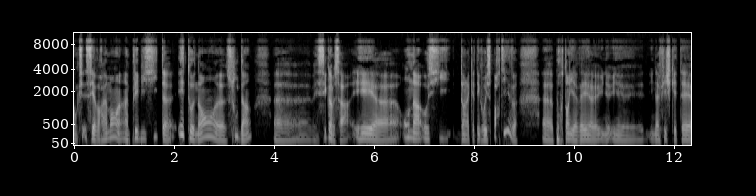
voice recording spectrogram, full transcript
Donc c'est vraiment un plébiscite étonnant, soudain. c'est comme ça. Et on a aussi dans la catégorie sportive. Pourtant, il y avait une, affiche qui était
